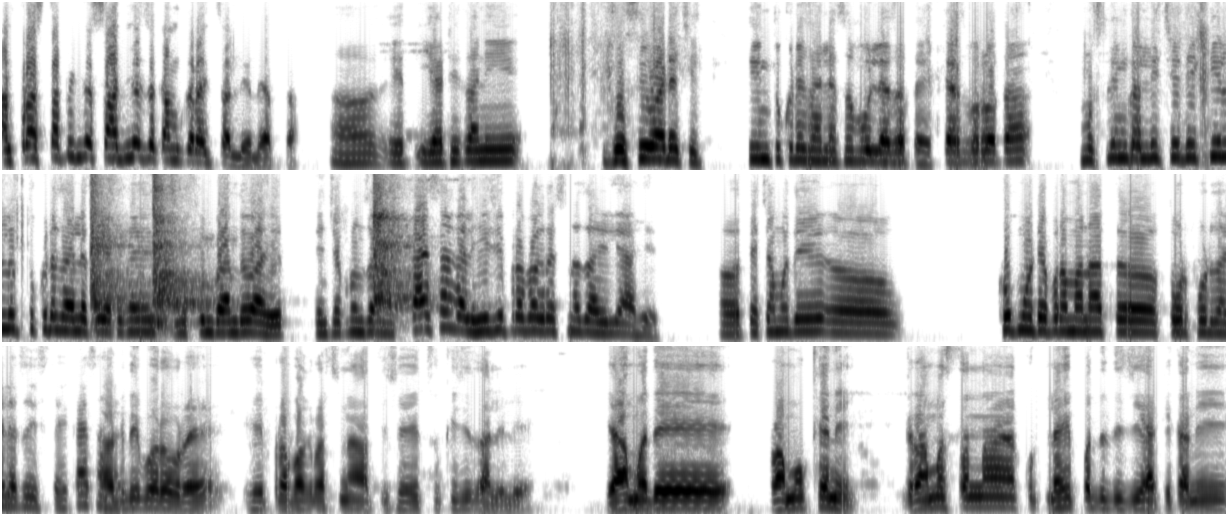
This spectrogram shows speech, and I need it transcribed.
आणि प्रस्थापित साधण्याचं काम करायचं चाललेलं आहे आता. या ठिकाणी जोशीवाड्याचे तीन तुकडे झाल्याचं बोलल्या जात आहे त्याचबरोबर आता मुस्लिम गल्लीचे देखील तुकडे झाल्याचं या ठिकाणी मुस्लिम बांधव आहेत. त्यांच्याकडून जाणून काय सांगाल? ही जी प्रभाग रचना झालेली आहे त्याच्यामध्ये खूप मोठ्या प्रमाणात तोडफोड झाल्याचं दिसतंय. काय अगदी बरोबर आहे. हे प्रभाग रचना अतिशय चुकीची झालेली आहे. यामध्ये प्रामुख्याने ग्रामस्थांना कुठल्याही पद्धतीची या ठिकाणी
